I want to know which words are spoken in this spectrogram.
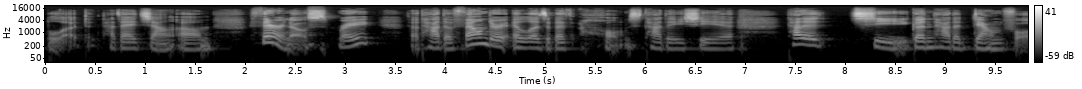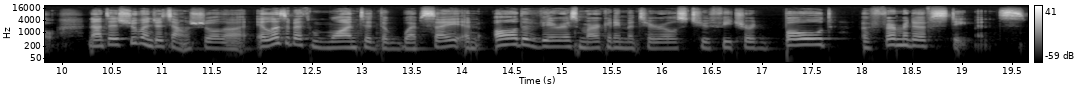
Blood》，它在讲嗯、Theranos，right？那它的 founder Elizabeth Holmes，它的一些它的 起跟它的 downfall。那这书本就讲说了，Elizabeth wanted the website and all the various marketing materials to feature bold affirmative statements.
